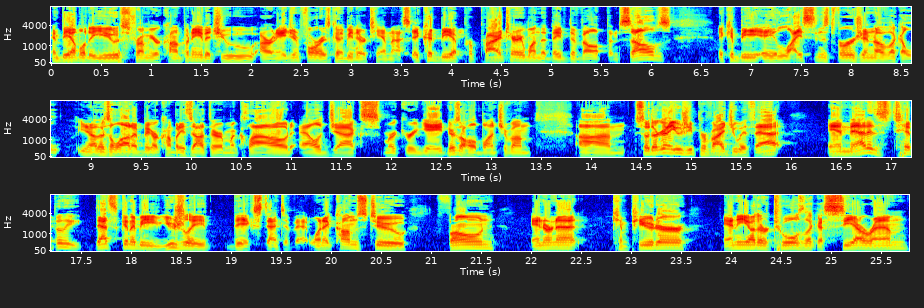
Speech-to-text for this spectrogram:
and be able to use from your company that you are an agent for is going to be their TMS. It could be a proprietary one that they've developed themselves. It could be a licensed version of like a, you know, there's a lot of bigger companies out there, McLeod, Aljex, Mercury Gate. There's a whole bunch of them. Um, so they're going to usually provide you with that. And that is typically, that's going to be usually the extent of it. When it comes to phone, internet, computer, any other tools like a CRM,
